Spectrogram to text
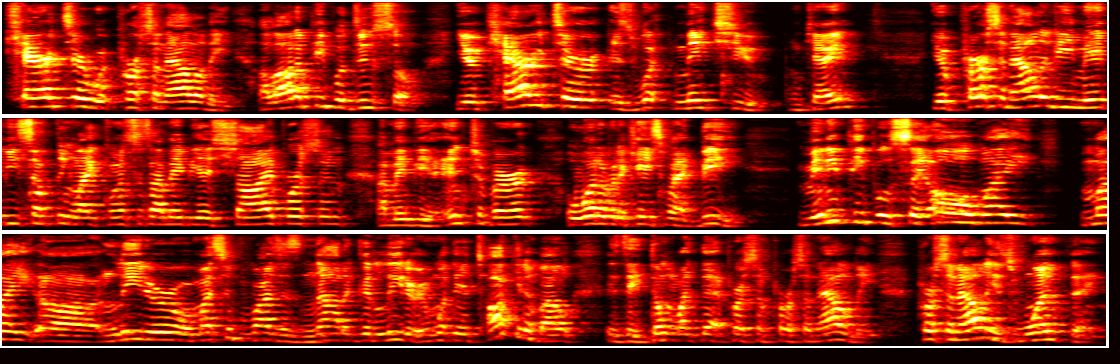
character with personality. A lot of people do so. Your character is what makes you, okay? Your personality may be something like, for instance, I may be a shy person, I may be an introvert, or whatever the case might be. Many people say, oh, my my uh, leader or my supervisor is not a good leader. And what they're talking about is they don't like that person personality. Personality is one thing,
